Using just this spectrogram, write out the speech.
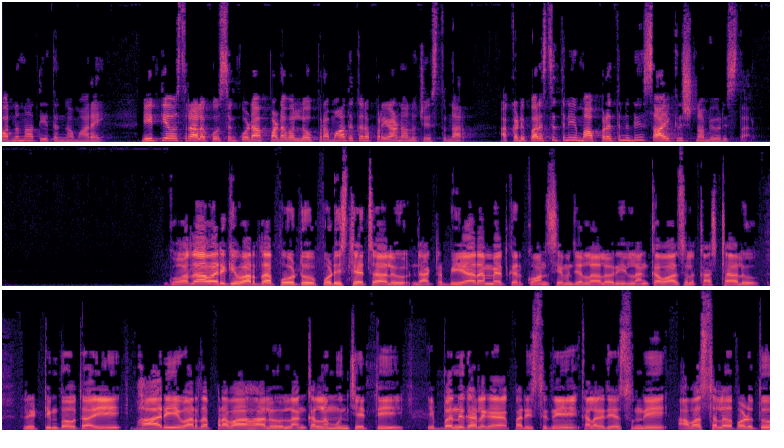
వర్ణనాతీతంగా మారాయి. నిత్యావసరాల కోసం కూడా పడవల్లో ప్రమాదకర ప్రయాణాలు చేస్తున్నారు. అక్కడి పరిస్థితిని మా ప్రతినిధి సాయికృష్ణ వివరిస్తారు. గోదావరికి వరద పోటు పొడిస్తే చాలు. డాక్టర్ బిఆర్ అంబేద్కర్ కోనసీమ జిల్లాలోని లంకవాసుల కష్టాలు రెట్టింపవుతాయి. భారీ వరద ప్రవాహాలు లంకలను ముంచెత్తి ఇబ్బంది కలగ పరిస్థితిని కలగజేస్తుంది. అవస్థలో పడుతూ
